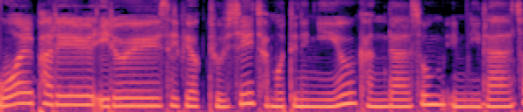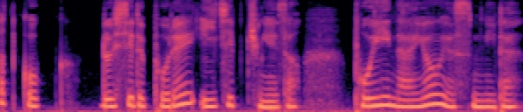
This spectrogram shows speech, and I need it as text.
5월 8일 일요일 새벽 2시 잠 못 드는 이유 강다솜입니다. 첫 곡 루시드 폴의 2집 중에서 보이나요? 였습니다.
